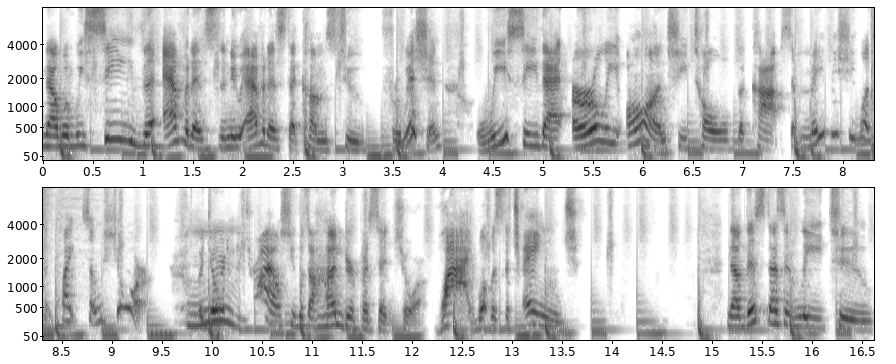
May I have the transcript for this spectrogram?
Now, when we see the evidence, the new evidence that comes to fruition, we see that early on she told the cops that maybe she wasn't quite so sure. But during the Mm. trial, she was 100% sure. Why? What was the change? Now, this doesn't lead to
